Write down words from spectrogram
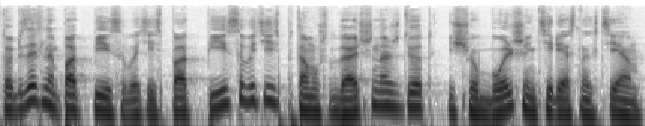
то обязательно подписывайтесь. Подписывайтесь, потому что дальше нас ждет еще больше интересных тем.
